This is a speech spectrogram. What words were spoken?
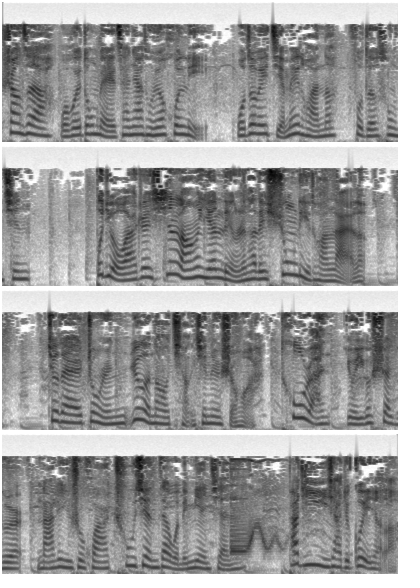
上次啊，我回东北参加同学婚礼，我作为姐妹团呢，负责送亲。不久啊，这新郎也领着他的兄弟团来了。就在众人热闹抢亲的时候啊，突然有一个帅哥拿着一束花出现在我的面前，吧唧一下就跪下了。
